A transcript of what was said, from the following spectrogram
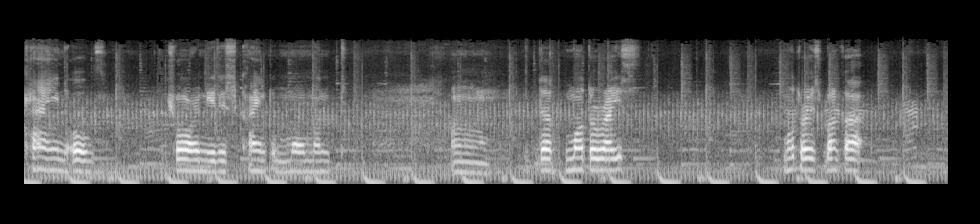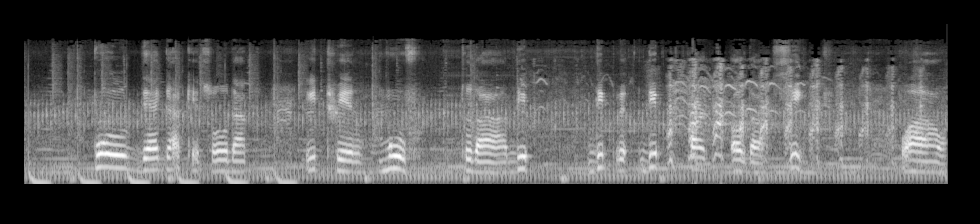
kind of journey, this kind of moment. Um, that motorized motorized banka pull the gakit so that it will move to the deep deep deep part of the sea. Wow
